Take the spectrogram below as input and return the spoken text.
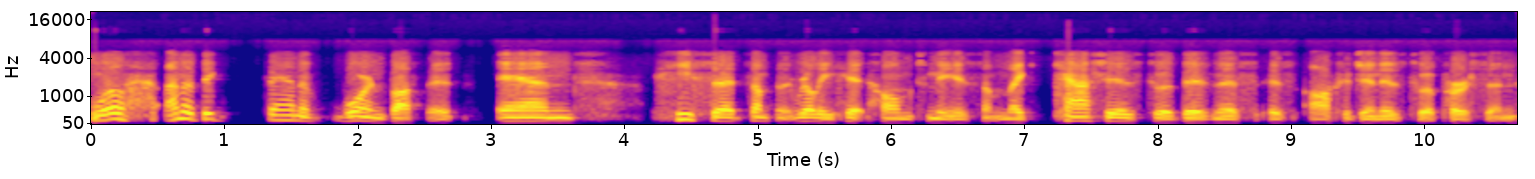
Well, I'm a big fan of Warren Buffett, and he said something that really hit home to me is something like cash is to a business as oxygen is to a person.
